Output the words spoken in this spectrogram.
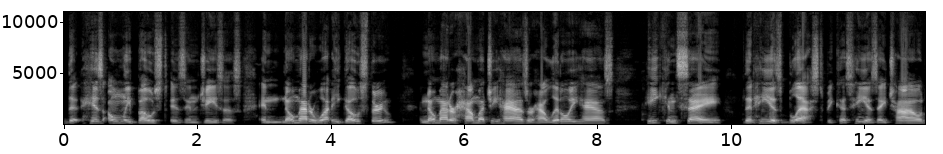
that his only boast is in Jesus. And no matter what he goes through, no matter how much he has or how little he has, he can say that he is blessed because he is a child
